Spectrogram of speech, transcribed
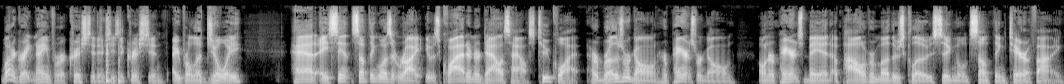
what a great name for a Christian if she's a Christian. April Joy had a sense something wasn't right. It was quiet in her Dallas house, too quiet. Her brothers were gone, her parents were gone. On her parents' bed, a pile of her mother's clothes signaled something terrifying.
